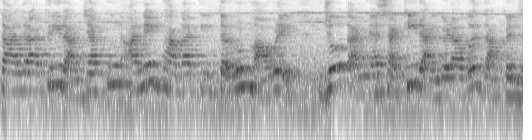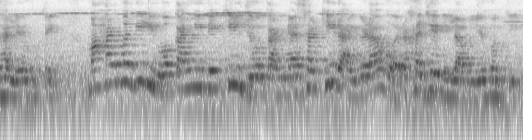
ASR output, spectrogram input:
काल रात्री राज्यातून अनेक भागातील तरुण मावळे ज्योत आणण्यासाठी रायगडावर दाखल झाले होते. महाडमधील युवकांनी देखील ज्योत आणण्यासाठी रायगडावर हजेरी लावली होती.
